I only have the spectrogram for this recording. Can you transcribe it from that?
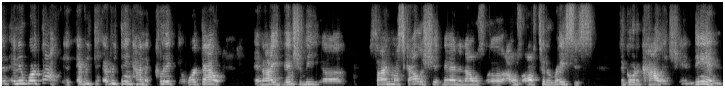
and, and it worked out. It, everything everything kind of clicked and worked out, and I eventually uh, signed my scholarship, man. And I was uh, I was off to the races to go to college, and then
